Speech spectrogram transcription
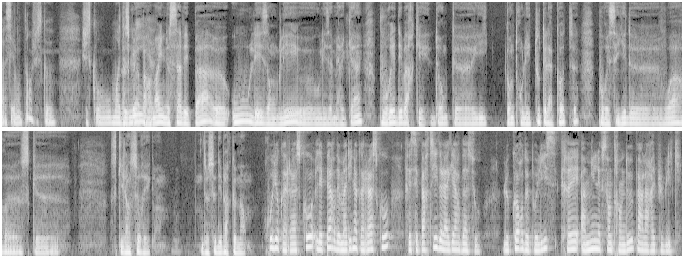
assez longtemps jusqu'au mois de mai. Parce qu'apparemment, ils ne savaient pas où les Anglais ou les Américains pourraient débarquer. Donc, ils contrôlaient toute la côte pour essayer de voir ce que ce qu'il en serait de ce débarquement. Julio Carrasco, le père de Marina Carrasco, faisait partie de la guerre d'assaut, le corps de police créé en 1932 par la République.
